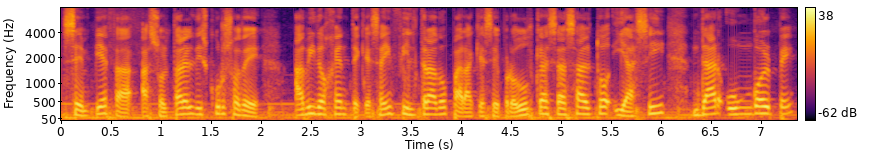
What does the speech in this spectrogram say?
se empieza a soltar el discurso de ha habido gente que se ha infiltrado para que se produzca ese asalto y así dar un golpe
